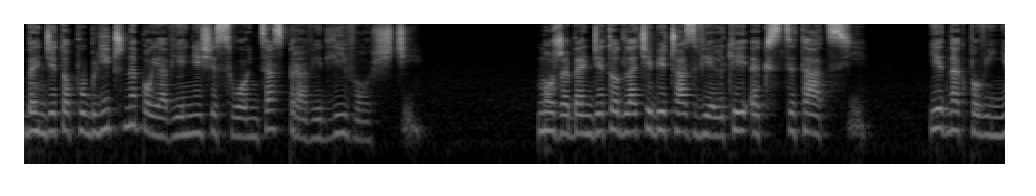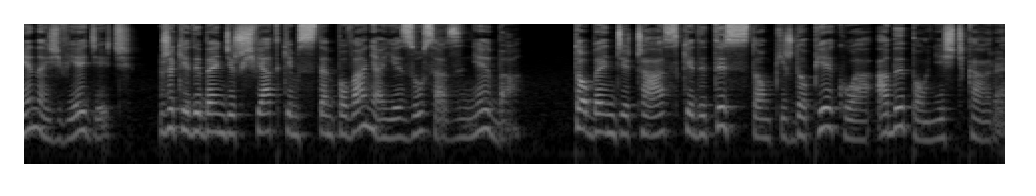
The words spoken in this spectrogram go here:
będzie to publiczne pojawienie się słońca sprawiedliwości. Może będzie to dla ciebie czas wielkiej ekscytacji. Jednak powinieneś wiedzieć, że kiedy będziesz świadkiem zstępowania Jezusa z nieba, to będzie czas, kiedy ty zstąpisz do piekła, aby ponieść karę.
